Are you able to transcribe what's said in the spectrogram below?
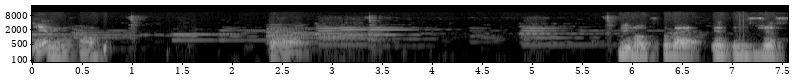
Yeah. you know. Uh, you know, so that it, it's just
